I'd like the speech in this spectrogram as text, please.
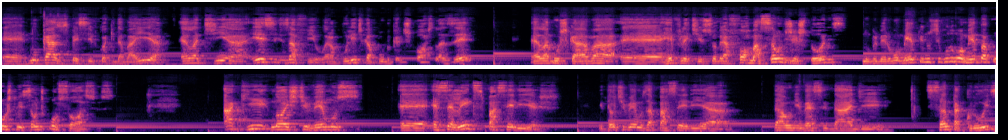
é, no caso específico aqui da Bahia, ela tinha esse desafio, era a política pública de esporte e lazer, ela buscava é, refletir sobre a formação de gestores, no primeiro momento, e no segundo momento, a constituição de consórcios. Aqui nós tivemos é, excelentes parcerias. Então, tivemos a parceria da Universidade Santa Cruz,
